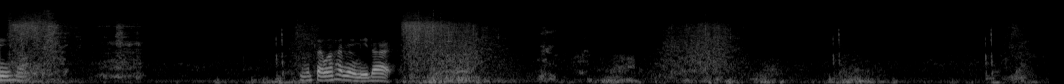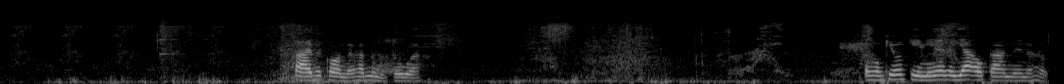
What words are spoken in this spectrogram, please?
นี่ครับมันแต่ว่าทำอย่างนี้ได้ ตายไปก่อนนะครับหนึ่งตัว แต่ผมคิดว่าเกมนี้น่าจะยากเอาการเลยนะครับ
